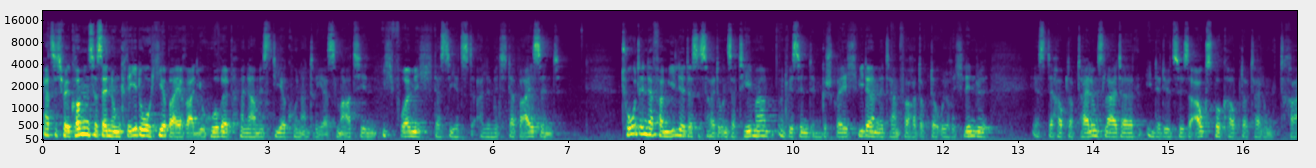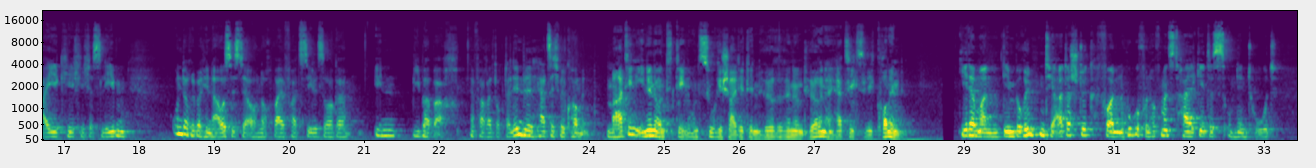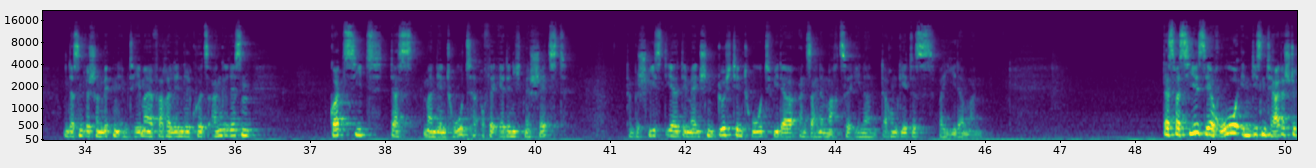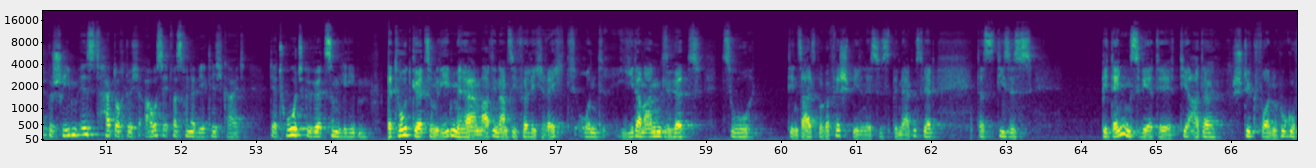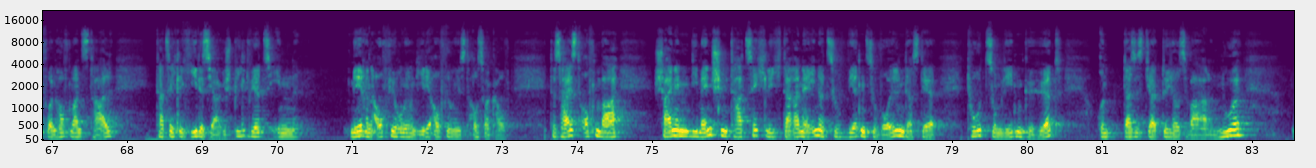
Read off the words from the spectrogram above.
Herzlich willkommen zur Sendung Credo hier bei Radio Horeb. Mein Name ist Diakon Andreas Martin. Ich freue mich, dass Sie jetzt alle mit dabei sind. Tod in der Familie, das ist heute unser Thema und wir sind im Gespräch wieder mit Herrn Pfarrer Dr. Ulrich Lindel. Er ist der Hauptabteilungsleiter in der Diözese Augsburg, Hauptabteilung 3 Kirchliches Leben und darüber hinaus ist er auch noch Wallfahrtsseelsorger in Bieberbach. Herr Pfarrer Dr. Lindel, herzlich willkommen. Martin, Ihnen und den uns zugeschalteten Hörerinnen und Hörern herzlich willkommen. Jedermann, dem berühmten Theaterstück von Hugo von Hoffmannsthal geht es um den Tod. Und da sind wir schon mitten im Thema, Herr Pfarrer Lindel, kurz angerissen. Gott sieht, dass man den Tod auf der Erde nicht mehr schätzt. Dann beschließt er, den Menschen durch den Tod wieder an seine Macht zu erinnern. Darum geht es bei jedermann. Das, was hier sehr roh in diesem Theaterstück beschrieben ist, hat doch durchaus etwas von der Wirklichkeit. Der Tod gehört zum Leben. Der Tod gehört zum Leben, Herr Martin, haben Sie völlig recht. Und jedermann gehört zu den Salzburger Festspielen. Es ist bemerkenswert, dass dieses bedenkenswerte Theaterstück von Hugo von Hoffmannsthal tatsächlich jedes Jahr gespielt wird in mehreren Aufführungen und jede Aufführung ist ausverkauft. Das heißt, offenbar scheinen die Menschen tatsächlich daran erinnert zu werden zu wollen, dass der Tod zum Leben gehört und das ist ja durchaus wahr. Nur,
